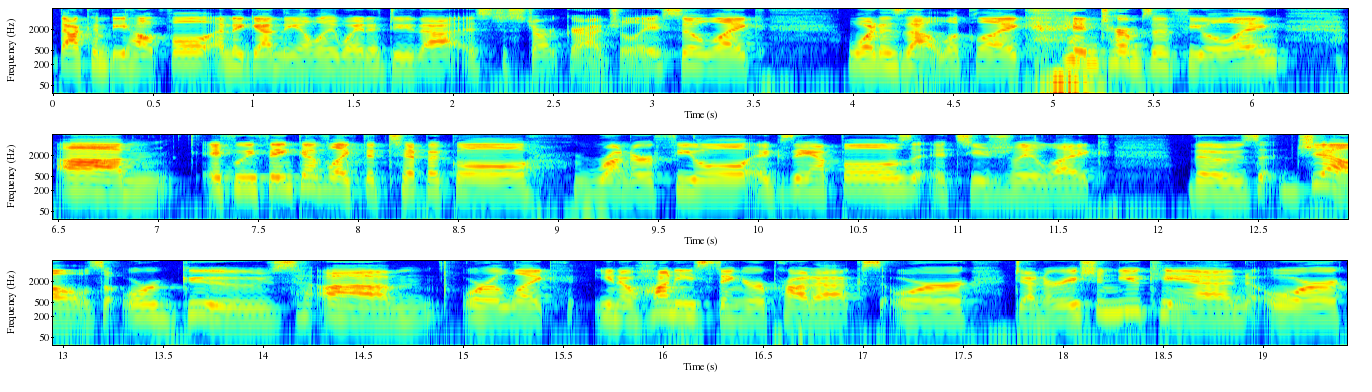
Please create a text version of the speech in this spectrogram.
that can be helpful. And again, the only way to do that is to start gradually. So like what does that look like in terms of fueling? Um, if we think of like the typical runner fuel examples, it's usually like those gels or goos um, or like you know honey stinger products or Generation UCAN or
